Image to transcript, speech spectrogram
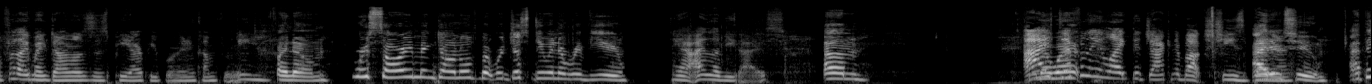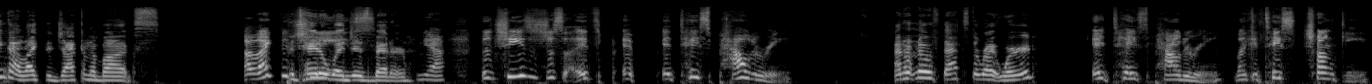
I feel like McDonald's' is PR people are gonna come for me. I know. We're sorry, McDonald's, but we're just doing a review. Yeah, I love you guys. Um, I definitely like the Jack in the Box cheese better. I do too. I think I like the Jack in the Box. I like the potato cheese. wedges better. Yeah, the cheese is just it's it it tastes powdery. I don't know if that's the right word. It tastes powdery, like it tastes chunky.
